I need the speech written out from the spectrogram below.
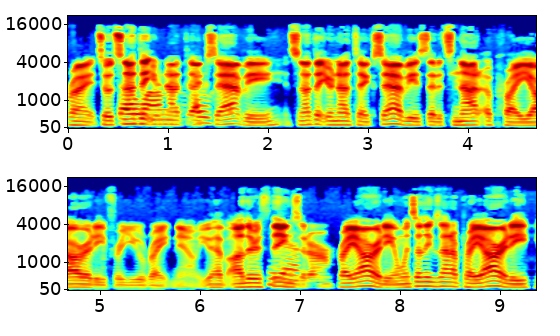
Right. So it's so, not that you're not tech savvy. It's not that you're not tech savvy. It's that it's not a priority for you right now. You have other things yeah. that are a priority, and when something's not a priority,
